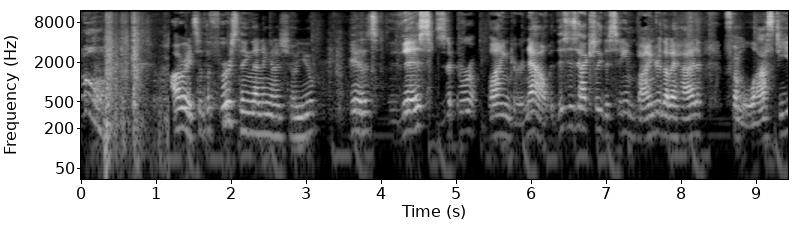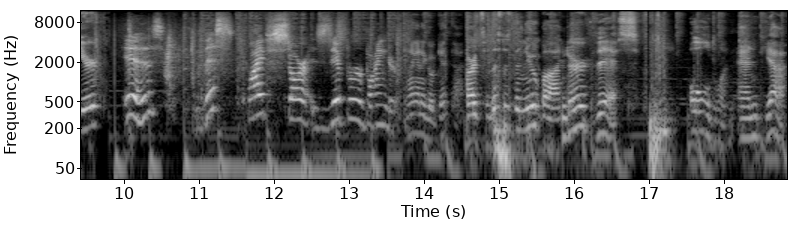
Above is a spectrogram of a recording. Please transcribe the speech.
Oh. Alright, so the first thing that I'm going to show you is this zipper binder. Now, this is actually the same binder that I had from last year, is this five star zipper binder. I'm to go get that. Alright, so this is the new binder. This old one, and yeah.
